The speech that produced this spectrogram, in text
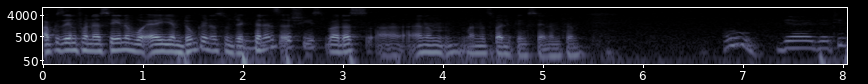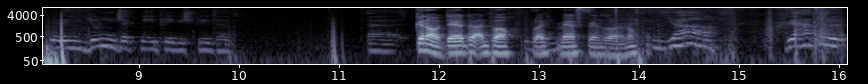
abgesehen von der Szene, wo er hier im Dunkeln ist und Jack Palance erschießt, war das äh, eine meiner zwei Lieblingsszenen im Film. Oh, der, der Typ, der den jungen Jack Napier gespielt hat. Äh, Genau, der hätte einfach vielleicht mehr spielen sollen. Ne? Ja, der hatte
